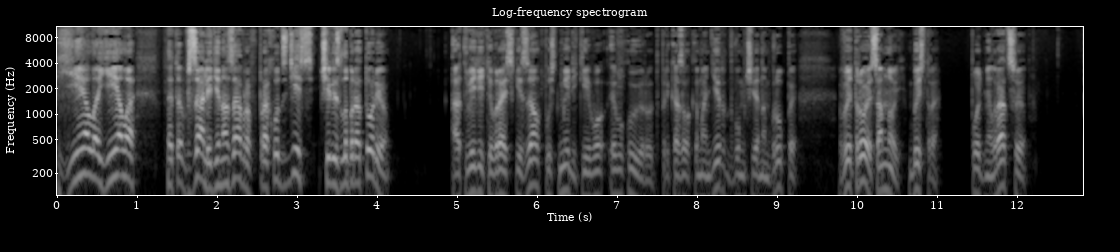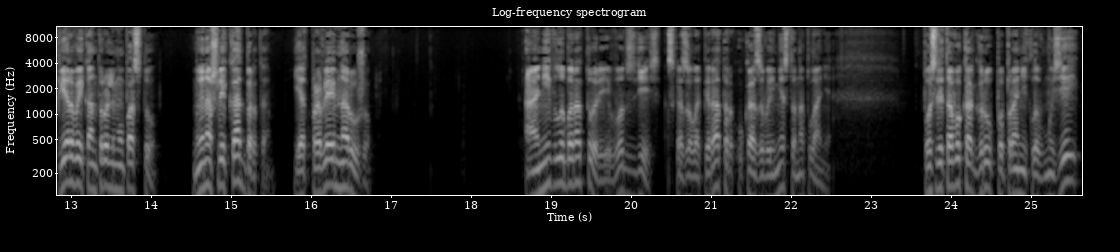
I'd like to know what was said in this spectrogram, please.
Ело, ело. Это в зале динозавров. Проход здесь, через лабораторию». «Отведите в райский зал, пусть медики его эвакуируют», — приказал командир двум членам группы. «Вы трое со мной, быстро!» — поднял рацию. «Первый контрольному посту. Мы нашли Кадберта и отправляем наружу». «Они в лаборатории, вот здесь», — сказал оператор, указывая место на плане. После того, как группа проникла в музей,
